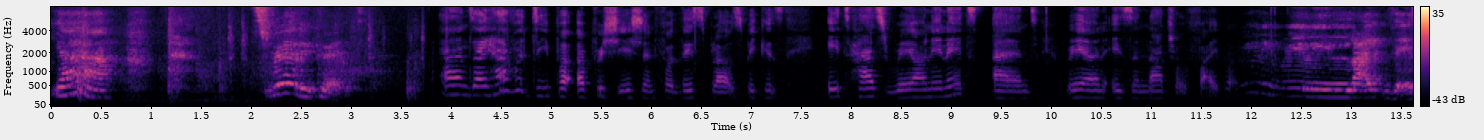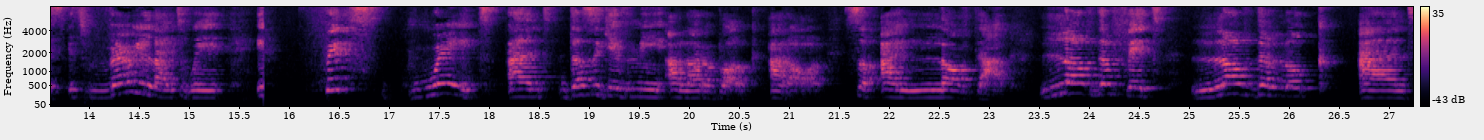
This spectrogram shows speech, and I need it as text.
Yeah, it's really great. And I have a deeper appreciation for this blouse because it has rayon in it and rayon is a natural fiber. Really, really like this. It's very lightweight. Great and doesn't give me a lot of bulk at all. So I love that. Love the fit, love the look and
